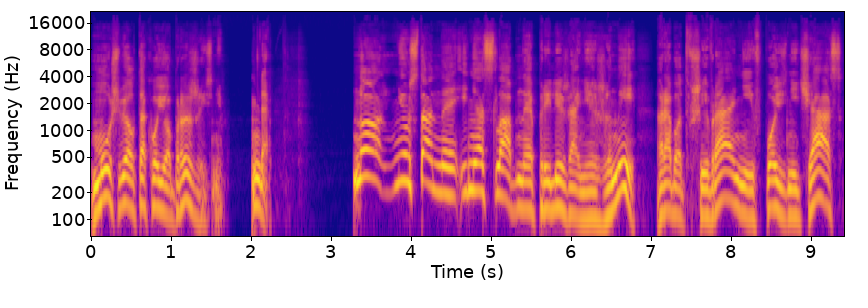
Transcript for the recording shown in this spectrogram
муж вел такой образ жизни. Да. Но неустанное и неослабное прилежание жены, работавшей в ранний и в поздний час,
